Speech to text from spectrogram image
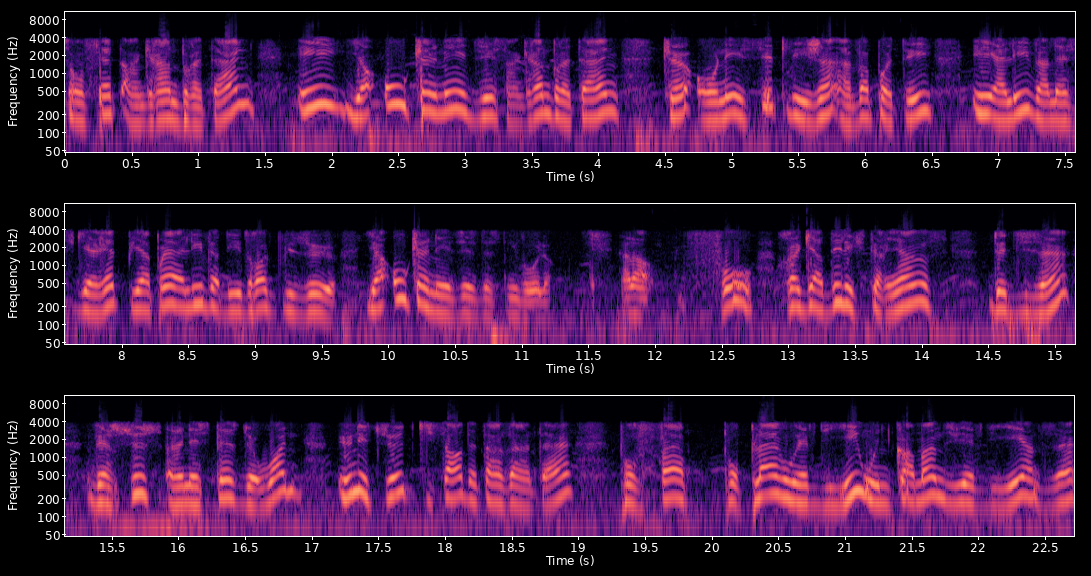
sont faites en Grande-Bretagne et il n'y a aucun indice en Grande-Bretagne qu'on incite les gens à vapoter et aller vers la cigarette puis après aller vers des drogues plus dures. Il n'y a aucun indice de ce niveau-là. Alors, faut regarder l'expérience de 10 ans versus une espèce de one, une étude qui sort de temps en temps pour faire pour plaire au FDA ou une commande du FDA en disant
